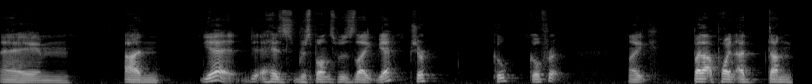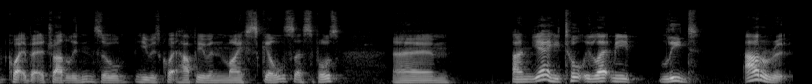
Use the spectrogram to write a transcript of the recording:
Um, and yeah, his response was like, "Yeah, sure, cool, go for it." Like by that point, I'd done quite a bit of trad leading, so he was quite happy with my skills, I suppose. Um, and yeah, he totally let me lead Arrow Route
